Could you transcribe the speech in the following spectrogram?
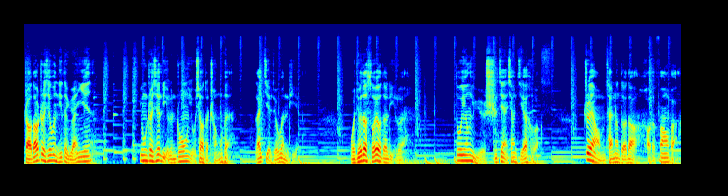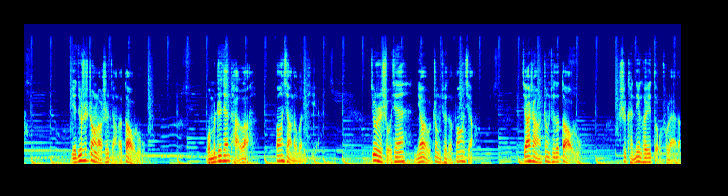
找到这些问题的原因，用这些理论中有效的成分来解决问题。我觉得所有的理论都应与实践相结合，这样我们才能得到好的方法，也就是郑老师讲的道路。我们之前谈了方向的问题，就是首先你要有正确的方向，加上正确的道路，是肯定可以走出来的。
